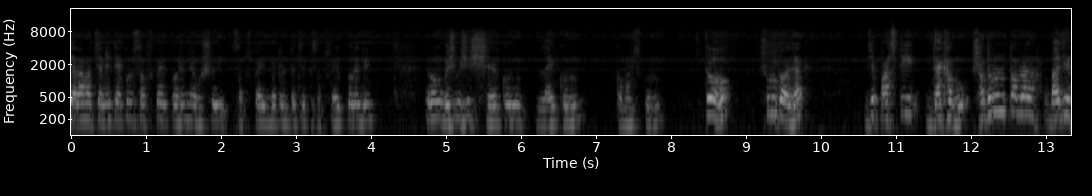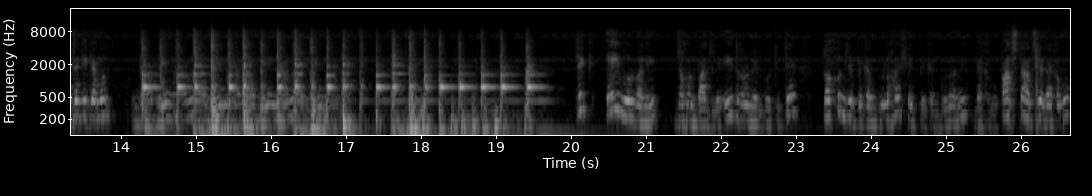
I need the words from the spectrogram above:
যারা আমার চ্যানেলটি এখনও সাবস্ক্রাইব করেনি অবশ্যই সাবস্ক্রাইব বাটনটা চেপে সাবস্ক্রাইব করে দিন এবং বেশি বেশি শেয়ার করুন লাইক করুন কমেন্টস করুন। তো শুরু করা যাক। যে পাঁচটি দেখাবো, সাধারণত আমরা বাজিয়ে থাকি কেমন? দা ধি না না না না না না ঠিক এই বলবানি যখন বাজবে এই ধরনের গতিতে, তখন যে পেকগুলো হয়, সেই পেকগুলো আমি দেখাবো। পাঁচটা আজকে দেখাবো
